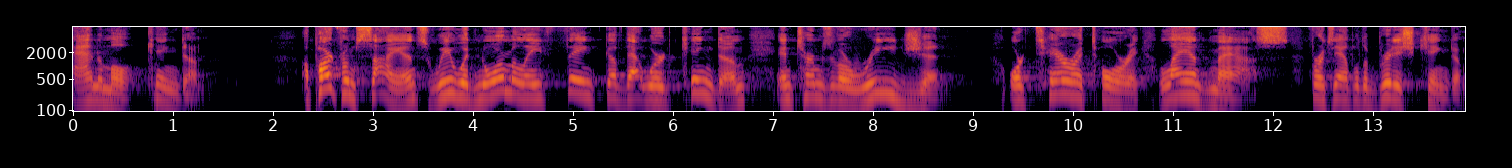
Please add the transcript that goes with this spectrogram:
animal kingdom. Apart from science, we would normally think of that word kingdom in terms of a region or territory, landmass. For example, the British kingdom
